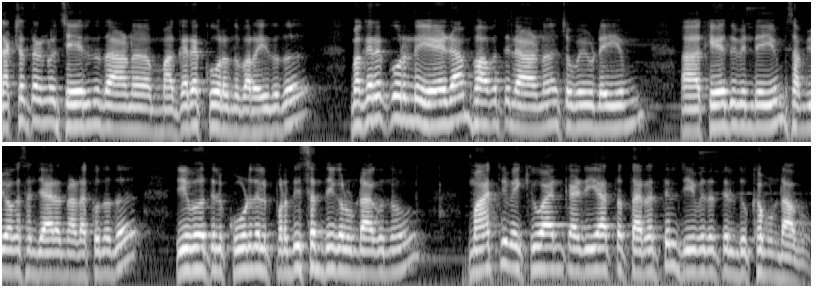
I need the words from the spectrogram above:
നക്ഷത്രങ്ങൾ ചേരുന്നതാണ് മകരക്കൂർ എന്ന് പറയുന്നത്. മകരക്കൂറിന്റെ ഏഴാം ഭാവത്തിലാണ് ചൊവ്വയുടെയും കേതുവിന്റെയും സംയോഗ സഞ്ചാരം നടക്കുന്നത്. ജീവിതത്തിൽ കൂടുതൽ പ്രതിസന്ധികൾ ഉണ്ടാകുന്നു. മാറ്റിവെക്കുവാൻ കഴിയാത്ത തരത്തിൽ ജീവിതത്തിൽ ദുഃഖമുണ്ടാവും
